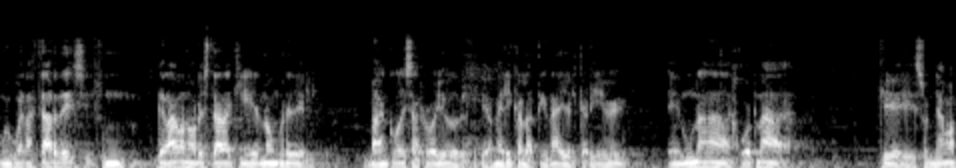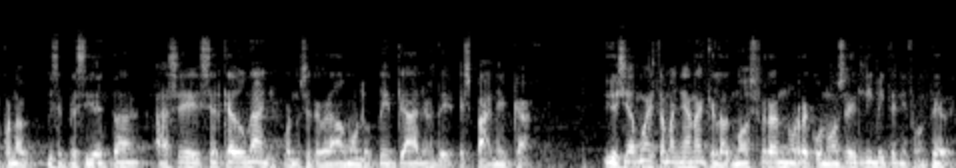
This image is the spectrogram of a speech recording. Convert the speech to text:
Muy buenas tardes. Es un gran honor estar aquí en nombre del Banco de Desarrollo de América Latina y el Caribe en una jornada que soñamos con la vicepresidenta hace cerca de un año, cuando celebrábamos los 20 años de España en CAF. Y decíamos esta mañana que la atmósfera no reconoce límites ni fronteras,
